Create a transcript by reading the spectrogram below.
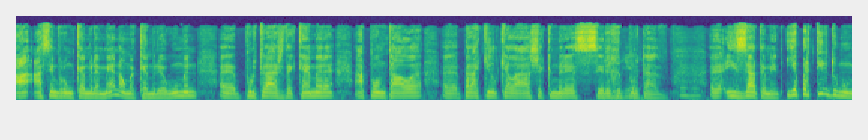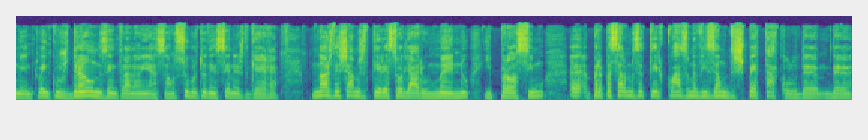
há, há, sempre um cameraman ou uma câmera woman uh, por trás da câmara a apontá-la uh, para aquilo que ela acha que merece ser reportado. Uhum. Uh, exatamente. E a partir do momento em que os drones entraram em ação, sobretudo em cenas de guerra, nós deixámos de ter esse olhar humano e próximo uh, para passarmos a ter quase uma visão de espetáculo de, de,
